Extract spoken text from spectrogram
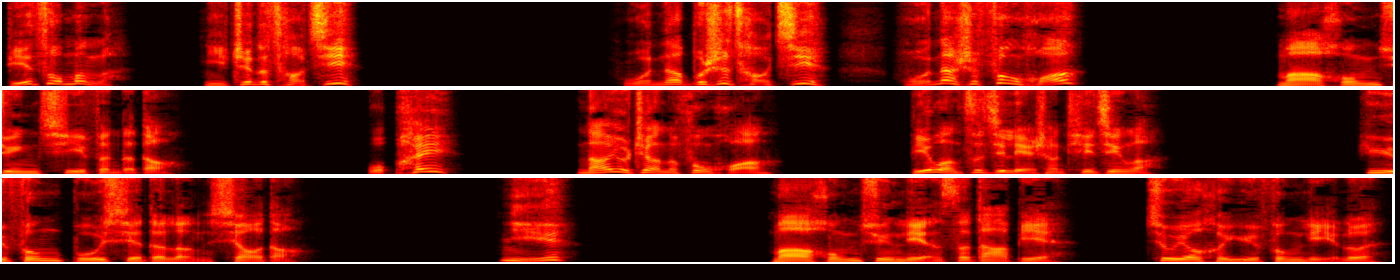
别做梦了，你这个草鸡！我那不是草鸡，我那是凤凰。马红俊气愤的道：“我呸！哪有这样的凤凰？别往自己脸上贴金了。”玉峰不屑的冷笑道：“你。”马红俊脸色大变，就要和玉峰理论，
